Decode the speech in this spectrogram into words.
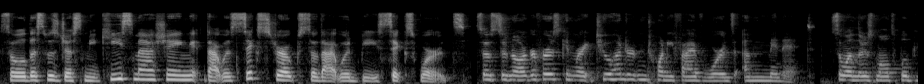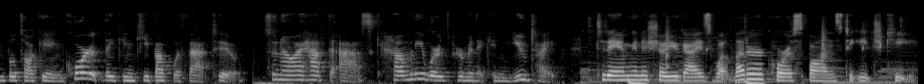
So this was just me key smashing. That was six strokes, so that would be six words. So stenographers can write 225 words a minute. So when there's multiple people talking in court, they can keep up with that too. So now I have to ask, how many words per minute can you type? Today I'm going to show you guys what letter corresponds to each key.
